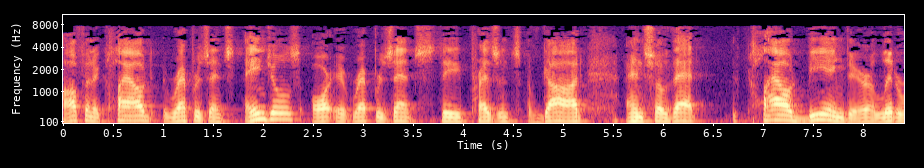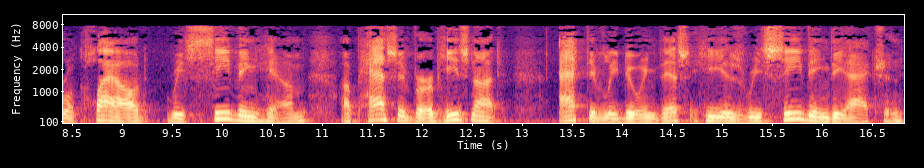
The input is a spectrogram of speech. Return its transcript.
often a cloud represents angels, or it represents the presence of God. And so that cloud being there, a literal cloud, receiving him, a passive verb, he's not actively doing this. He is receiving the action,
